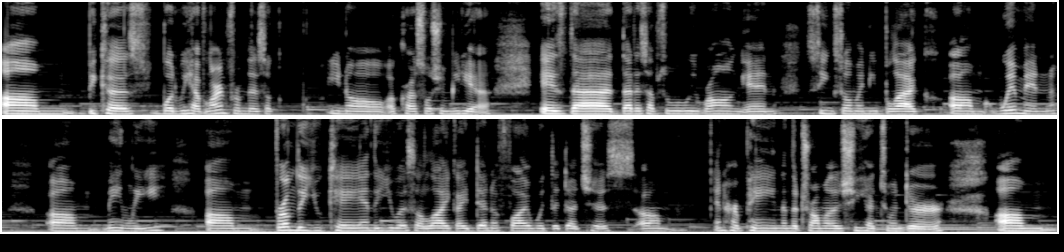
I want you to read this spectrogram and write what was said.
Um, because what we have learned from this you know across social media is that that is absolutely wrong and seeing so many black um, women um, mainly um, from the UK and the US alike identify with the Duchess um, and her pain and the trauma that she had to endure um,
